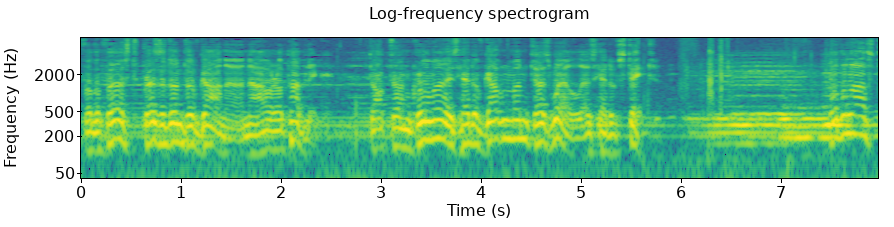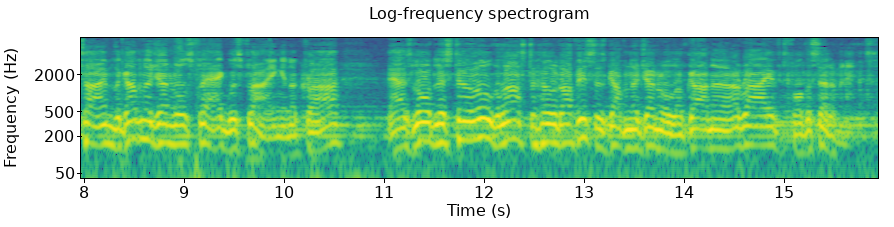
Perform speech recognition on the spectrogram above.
for the first president of Ghana, now a republic. Dr. Nkrumah is head of government as well as head of state. For the last time, the Governor-General's flag was flying in Accra as Lord Listowel, the last to hold office as Governor-General of Ghana, arrived for the ceremonies.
